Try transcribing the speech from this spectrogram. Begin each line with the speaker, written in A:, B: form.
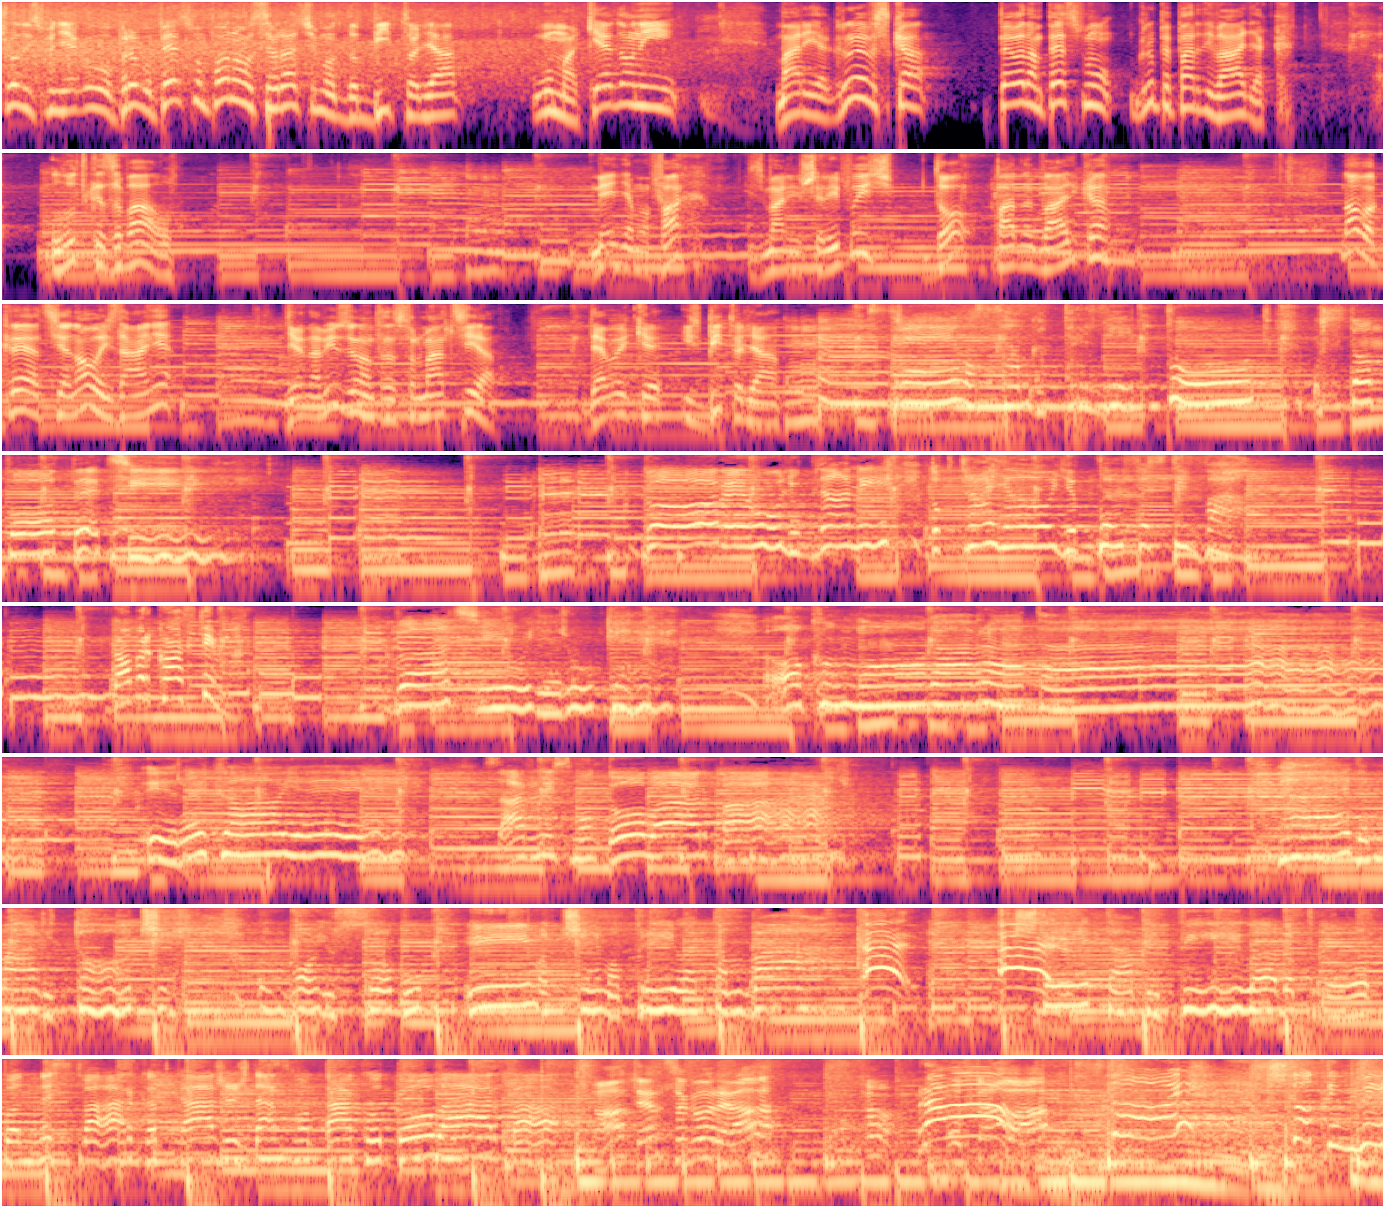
A: Čuli smo njegovu prvu pesmu, ponovo se vraćamo do Bitolja u Makedoniji. Marija Grujevska peva nam pesmu grupe Pardi Valjak. Lutka za bal. Menjamo fah iz Marije Šerifović do Parnog Valjka. Nova kreacija, novo izdanje. Jedna vizualna transformacija devojke iz Bitolja.
B: Srela sam ga prvi put u stopoteci trajao je bum festival.
C: Dobar kostim.
B: Bacio je ruke oko moga vrata I rekao je, zar nismo dobar par? Hajde mali dođi u moju sobu Imat ćemo privatan bar Šteta bi bila da propadne stvar Kad kažeš da smo tako dobar par
A: A, terca gore, a?
C: Bravo!
B: Stoj, što ti misliš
